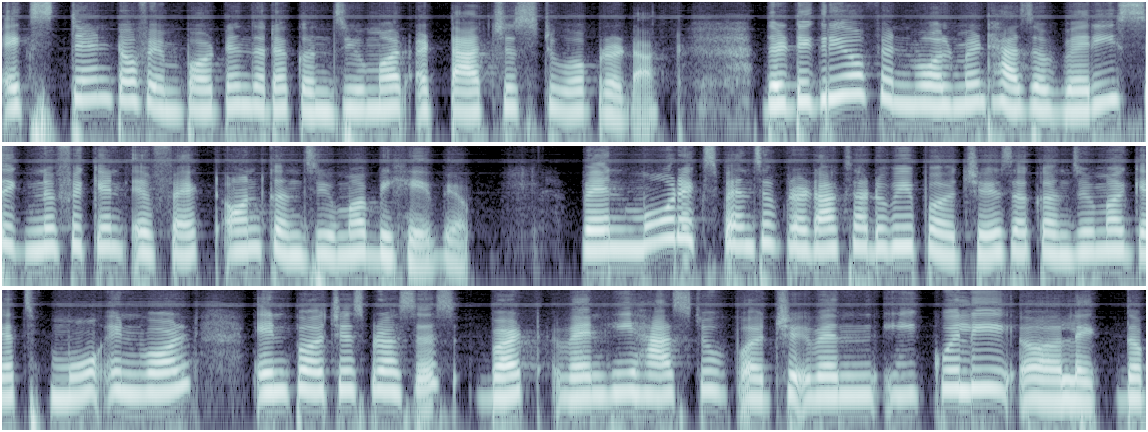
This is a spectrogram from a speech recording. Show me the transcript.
extent of importance that a consumer attaches to a product. The degree of involvement has a very significant effect on consumer behavior. When more expensive products are to be purchased, a consumer gets more involved in purchase process. But when he has to purchase, when equally uh, like the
